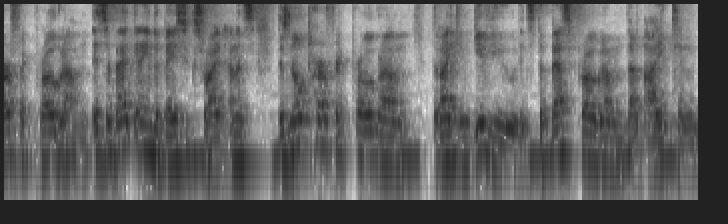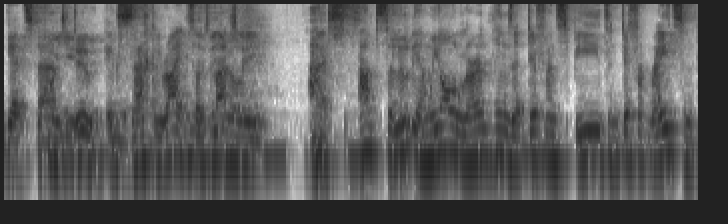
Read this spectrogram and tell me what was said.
perfect program. It's about getting the basics right, and it's there's no perfect program that I can give you. It's the best program that I can get Stan to do. Exactly yeah. right. So it's matched. Abs- absolutely, and we all learn things at different speeds and different rates, and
